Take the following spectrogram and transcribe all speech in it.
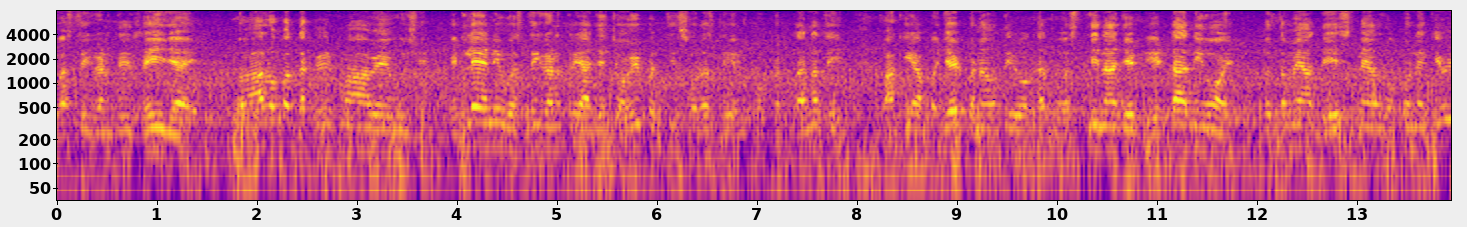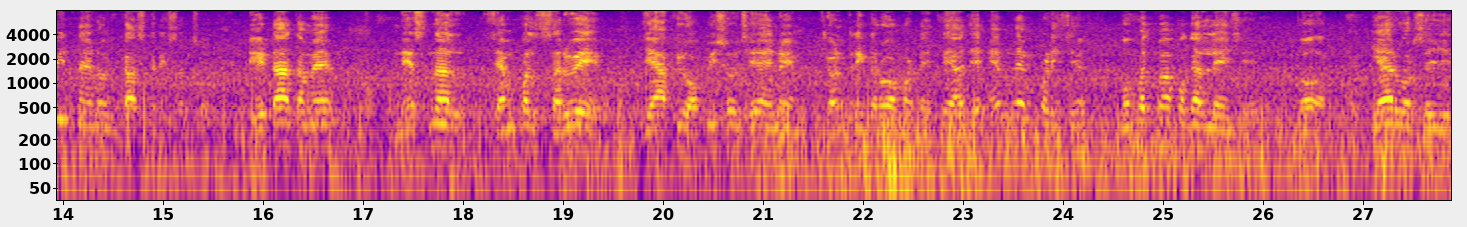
વસ્તી ગણતરી થઈ જાય, તો આ લોકો તકલીફમાં આવે એવું છે. એટલે એની વસ્તી ગણતરી આજે ચોવીસ પચીસ વર્ષથી એ લોકો કરતા નથી. બાકી આ બજેટ બનાવતી વખત વસ્તીના જે ડેટાની હોય, તો તમે આ દેશને, આ લોકોને કેવી રીતના એનો વિકાસ કરી શકશો? ડેટા તમે નેશનલ સેમ્પલ સર્વે જે આખી ઓફિસો છે એને ગણતરી કરવા માટે. તે આજે એમને એમ પડી છે, મફતમાં પગાર લે છે. તો અગિયાર વર્ષે જે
